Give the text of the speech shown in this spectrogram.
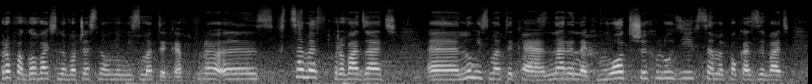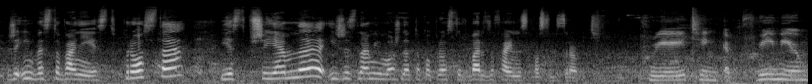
propagować nowoczesną numizmatykę. Pro, e, chcemy wprowadzać e, numizmatykę na rynek młodszych ludzi, chcemy pokazywać, że inwestowanie jest proste, jest przyjemne i że z nami można to po prostu w bardzo fajny sposób zrobić. creating a premium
